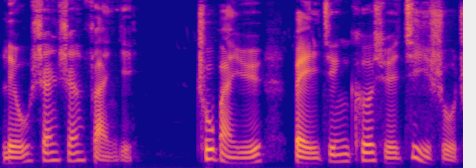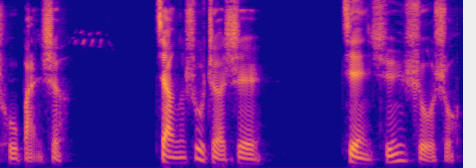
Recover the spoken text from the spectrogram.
刘珊珊翻译，出版于北京科学技术出版社。讲述者是建勋叔叔。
